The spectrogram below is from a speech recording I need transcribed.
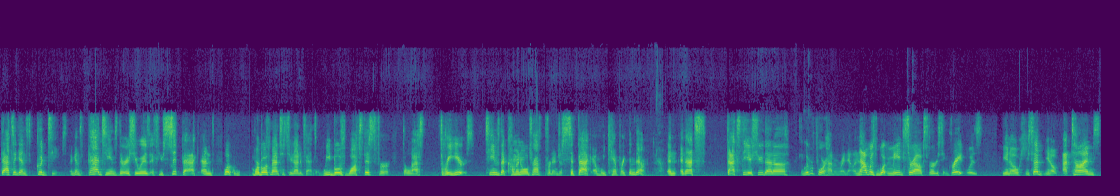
that's against good teams. Against bad teams, their issue is if you sit back and look. We're both Manchester United fans. We both watched this for the last three years. Teams that come into Old Trafford and just sit back, and we can't break them down. And and that's that's the issue that uh Liverpool are having right now. And that was what made Sir Alex Ferguson great was, you know, he said, you know, at times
